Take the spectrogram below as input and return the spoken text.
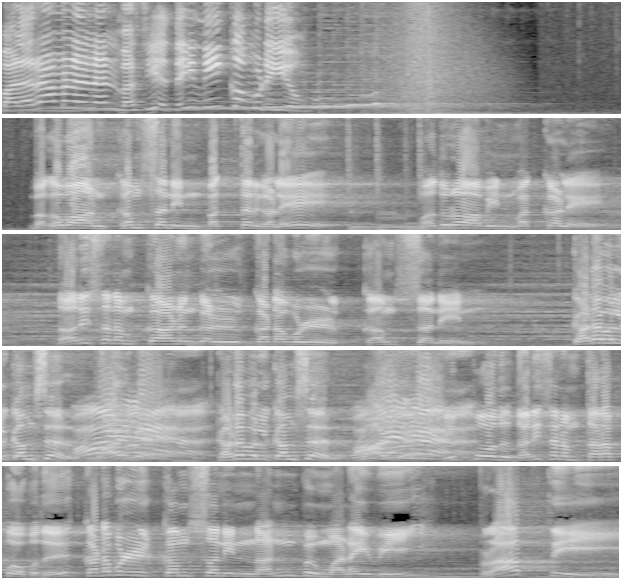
பலராமன் அண்ணன் வசியத்தை நீக்க முடியும். பகவான் கம்சனின் பக்தர்களே மதுராவின் மக்களே தரிசனம் காணுங்கள் கடவுள் கம்சனின். கடவுள் கம்சர் வாழ்க. கடவுள் கம்சர் வாழ்க. இப்போது தரிசனம் தரப்போவது கடவுள் கம்சனின் அன்பு மனைவி பிராப்தி.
